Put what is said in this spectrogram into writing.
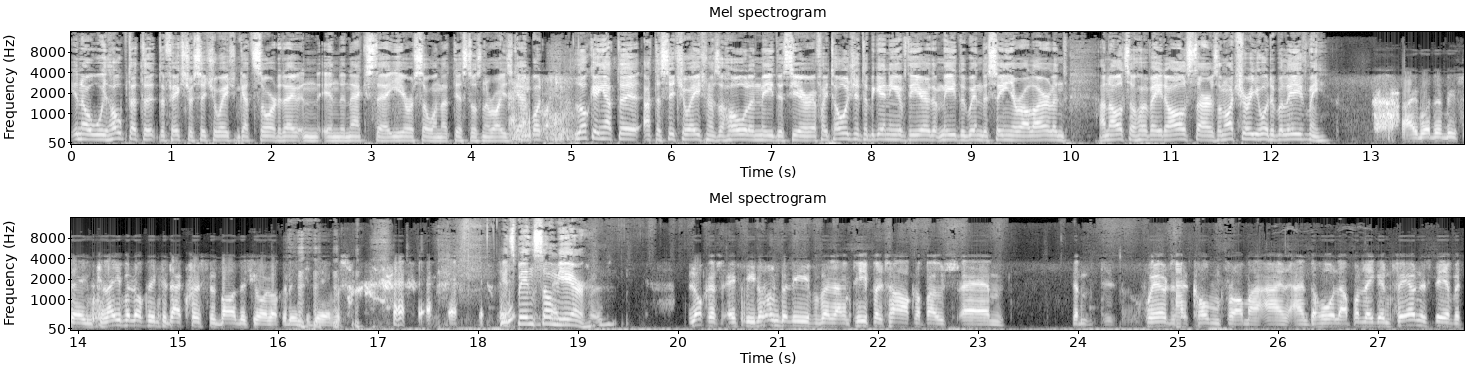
you know, we hope that the, the fixture situation gets sorted out in, in the next uh, year or so and that this doesn't arise again. But looking at the at the situation as a whole in Meath this year, if I told you at the beginning of the year that Meath would win the Senior All Ireland and also have eight All Stars, I'm not sure you would have believed me. I would have been saying, can I even look into that crystal ball that you're looking into, David? it's been some year. Look, it's, it's been unbelievable, and people talk about um, the, where does it come from and, and the whole lot. But like in fairness, David,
